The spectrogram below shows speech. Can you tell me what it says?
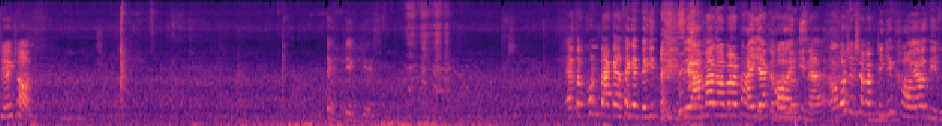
সেই স্বাদ কেক দিয়ে। এতক্ষণ টাকা থেকে দেখিচ্ছি যে আমার আমার ভাইয়া খাওয়ায় কিনা। অবশেষে আমার ঠিকই খাওয়াও দিল।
